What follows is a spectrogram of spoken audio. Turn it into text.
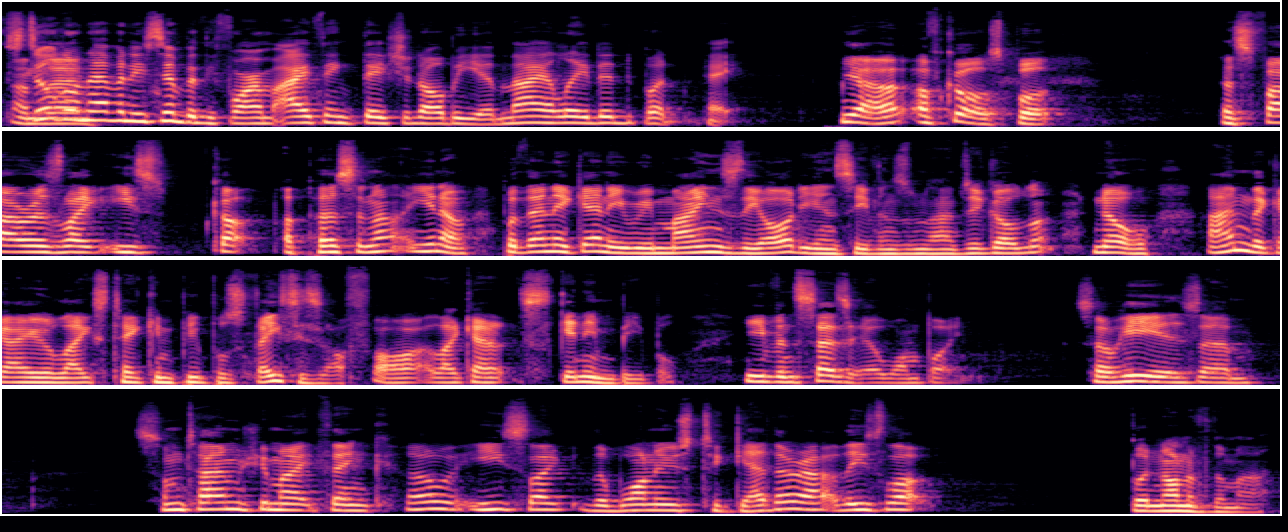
still then- don't have any sympathy for him i think they should all be annihilated but hey Yeah, of course, but as far as like he's got a personality, you know, but then again, he reminds the audience even sometimes. He goes, "No, I'm the guy who likes taking people's faces off or like uh, skinning people." He even says it at one point. So he is. um Sometimes you might think, "Oh, he's like the one who's together out of these lot," but none of them are.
